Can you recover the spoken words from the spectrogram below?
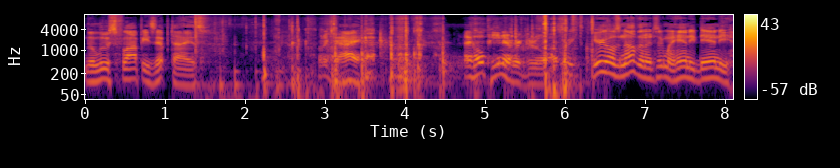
the loose floppy zip ties. What a guy. I hope he never grew up. Here goes nothing. I took my handy dandy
